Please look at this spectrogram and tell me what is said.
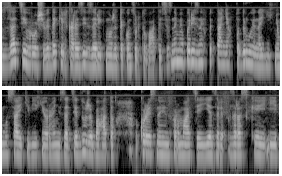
За ці гроші ви декілька разів за рік можете консультуватися з ними по різних питаннях. По-друге, на їхньому сайті, в їхній організації дуже багато корисної інформації, є зразки і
